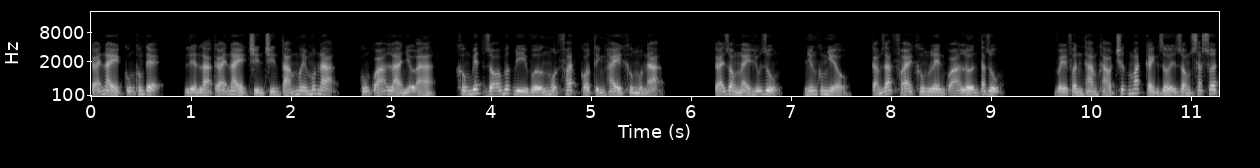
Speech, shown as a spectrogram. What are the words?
Cái này cũng không tệ, liền là cái này chín chín tám mươi mốt nạn, cũng quá là nhiều a không biết rõ bước đi vướng một phát có tính hay không một nạn. Cái dòng này hữu dụng, nhưng không nhiều, cảm giác phái không lên quá lớn tác dụng. Về phần tham khảo trước mắt cảnh giới dòng sát xuất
